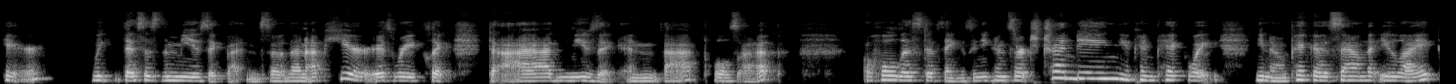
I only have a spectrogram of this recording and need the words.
here, we this is the music button. So then up here is where you click to add music and that pulls up a whole list of things and you can search trending, you can pick what you know, pick a sound that you like.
